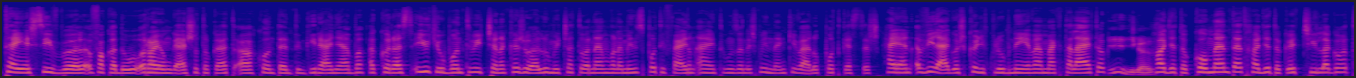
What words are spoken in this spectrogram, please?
teljes szívből fakadó rajongásotokat a kontentünk irányába, akkor azt YouTube-on, Twitch-en, a Casual Lumi csatornán, valamint Spotify-on, iTunes-on és minden kiváló podcastes helyen a Világos Könyvklub néven megtaláltok. Így igaz. Hagyjatok kommentet, hagyjatok öt csillagot,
